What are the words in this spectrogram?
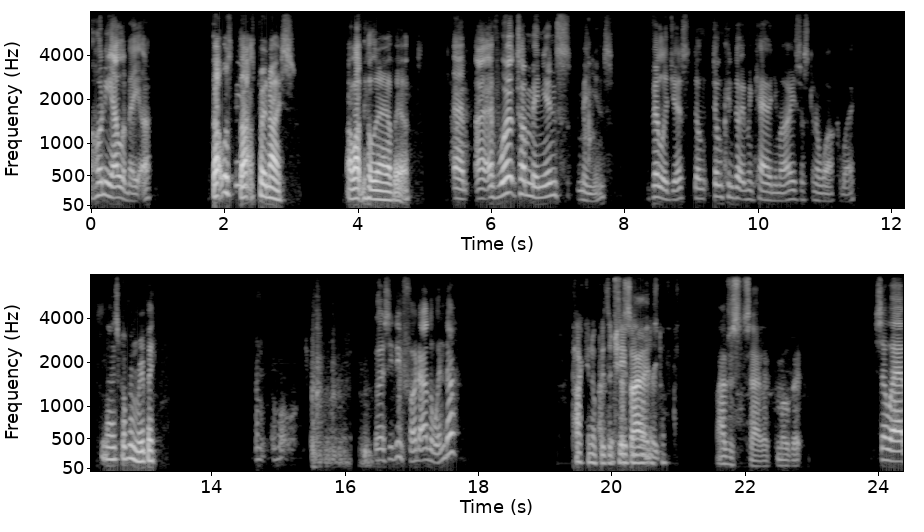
honey elevator. That was Yeah. that's pretty nice. I like the honey elevator. Um, I've worked on minions, minions, villagers. Dun- Duncan don't even care anymore. He's just gonna walk away. No, it's got from Ruby. Um, wh- What does he do? Throw it out the window? Packing up his I've achievement and stuff. I've just decided to move it. So uh,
